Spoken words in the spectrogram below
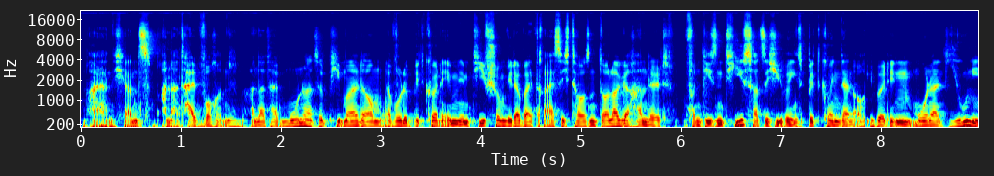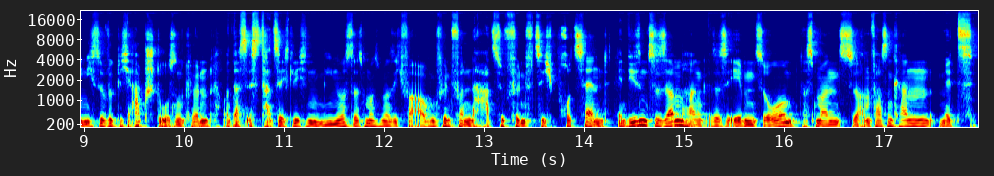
naja, nicht ganz, anderthalb Wochen, anderthalb Monate, Pi mal Daumen, da wurde Bitcoin eben im Tief schon wieder bei 30.000 Dollar gehandelt. Von diesen Tiefs hat sich übrigens Bitcoin dann auch über den Monat Juni nicht so wirklich abstoßen können. Und das ist tatsächlich ein Minus, das muss man sich vor Augen führen, von nahezu 50 Prozent. In diesem Zusammenhang ist es eben so, dass man zusammenfassen kann mit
